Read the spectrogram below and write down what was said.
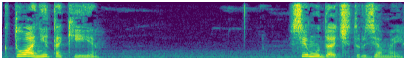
кто они такие. Всем удачи, друзья мои.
